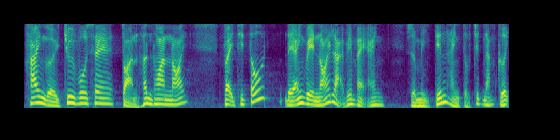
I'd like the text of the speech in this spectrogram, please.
Hai người chui vô xe, Toàn hân hoan nói, vậy thì tốt, để anh về nói lại với mẹ anh, rồi mình tiến hành tổ chức đám cưới.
